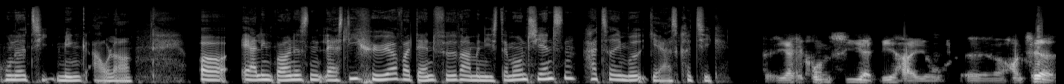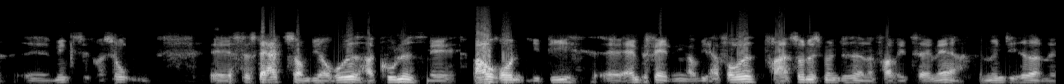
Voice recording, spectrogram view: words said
110 minkavlere. Og Erling Bonnesen, lad os lige høre, hvordan Fødevareminister Mogens Jensen har taget imod jeres kritik. Jeg kan kun sige, at vi har jo øh, håndteret øh, mink-situationen øh, så stærkt, som vi overhovedet har kunnet med baggrund i de øh, anbefalinger, vi har fået fra sundhedsmyndighederne og fra veterinærmyndighederne.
